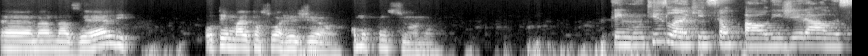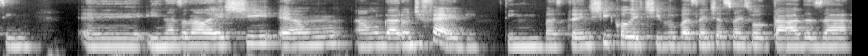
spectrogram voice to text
é, na, na ZL ou tem mais na sua região? Como funciona? Tem muito aqui em São Paulo, em geral, assim. É, e na Zona Leste é um, é um lugar onde ferve. Tem bastante coletivo, bastante ações voltadas à,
